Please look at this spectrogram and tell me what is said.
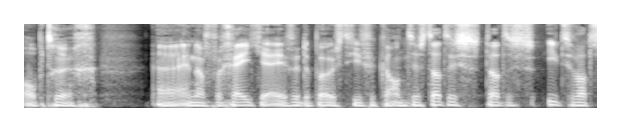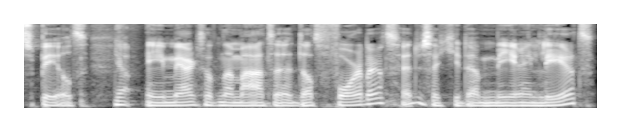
op terug. En dan vergeet je even de positieve kant. Dus dat is, dat is iets wat speelt. Ja. En je merkt dat naarmate dat vordert, hè, dus dat je daar meer in leert,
